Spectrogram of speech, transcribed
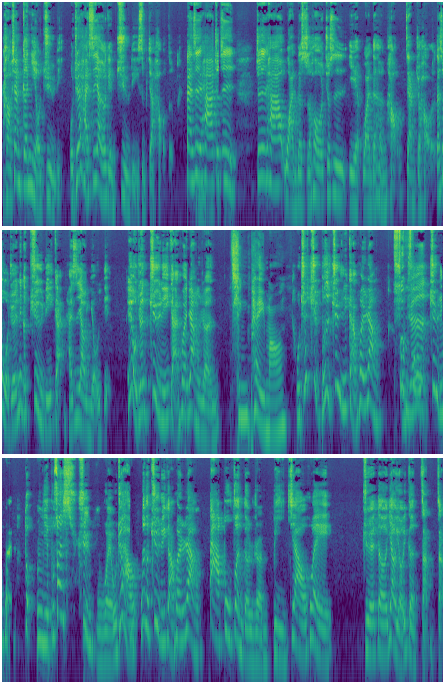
好像跟你有距离，我觉得还是要有点距离是比较好的。但是他就是、嗯、就是他玩的时候，就是也玩的很好，这样就好了。但是我觉得那个距离感还是要有一点，因为我觉得距离感会让人钦佩吗？我觉得距不是距离感会让。我觉得距离感都也不算驯服哎，我觉得好那个距离感会让大部分的人比较会觉得要有一个长长，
